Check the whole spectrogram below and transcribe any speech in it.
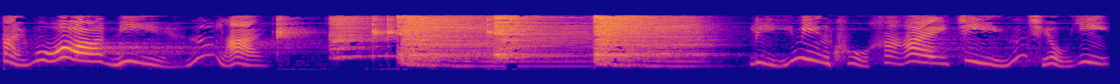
待我念来。黎明苦海尽秋衣，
